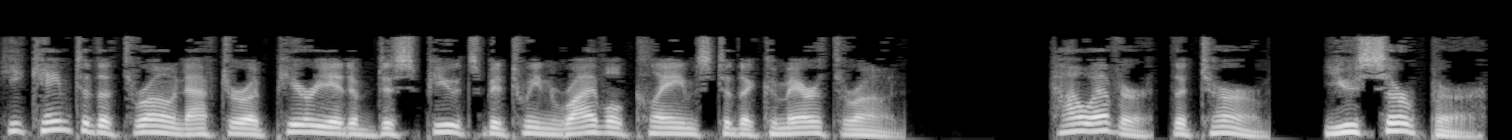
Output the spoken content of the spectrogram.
He came to the throne after a period of disputes between rival claims to the Khmer throne. However, the term, usurper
